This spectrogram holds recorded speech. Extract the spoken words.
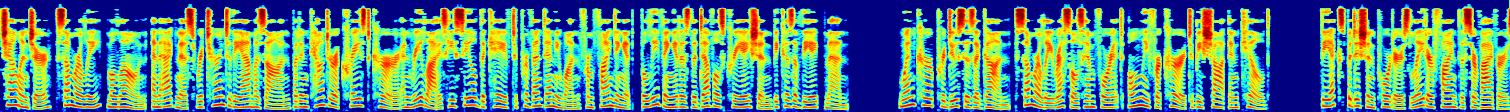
Challenger, Summerlee, Malone, and Agnes return to the Amazon but encounter a crazed Kerr and realize he sealed the cave to prevent anyone from finding it, believing it is the devil's creation because of the ape men. When Kerr produces a gun, Summerlee wrestles him for it, only for Kerr to be shot and killed. The expedition porters later find the survivors.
